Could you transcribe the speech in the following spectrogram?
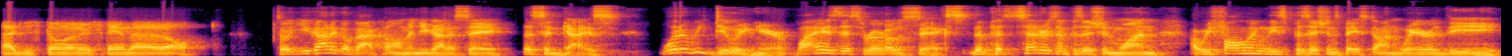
i just don't understand that at all. So you got to go back home and you got to say, listen, guys, what are we doing here? Why is this row six? The setter's in position one. Are we following these positions based on where the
